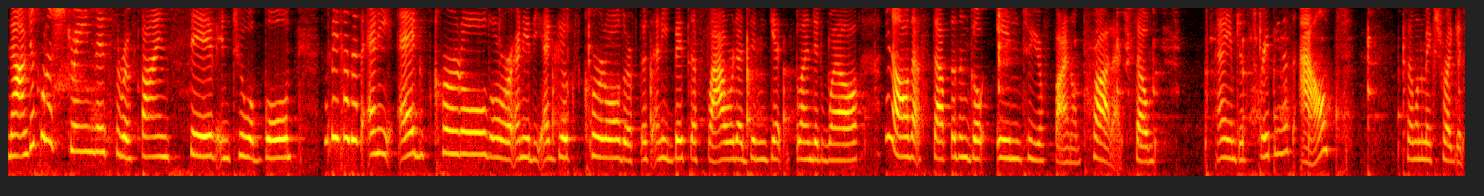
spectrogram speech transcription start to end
Now I just want to strain this through a fine sieve into a bowl just because if any eggs curdled or any of the egg yolks curdled or if there's any bits of flour that didn't get blended well, you know, all that stuff doesn't go into your final product. So I am just scraping this out because I want to make sure I get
